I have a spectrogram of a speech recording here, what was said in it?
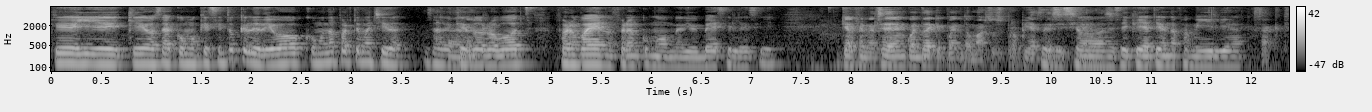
que, que, o sea, como que siento que le dio como una parte más chida. O sea, de que Ajá. los robots fueron buenos, fueran como medio imbéciles y Que al final se den cuenta de que pueden tomar sus propias decisiones. decisiones y que ya tienen una familia. Exacto.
